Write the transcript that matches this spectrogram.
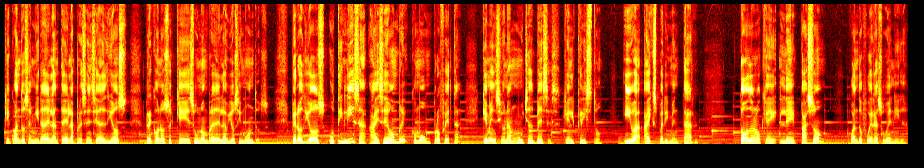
que cuando se mira delante de la presencia de Dios, reconoce que es un hombre de labios inmundos. Pero Dios utiliza a ese hombre como un profeta que menciona muchas veces que el Cristo iba a experimentar todo lo que le pasó cuando fuera su venida.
